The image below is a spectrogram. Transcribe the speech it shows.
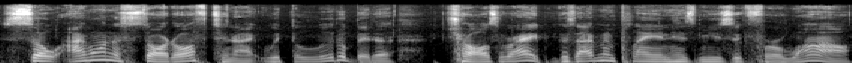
So I want to start off tonight with a little bit of Charles Wright because I've been playing his music for a while.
